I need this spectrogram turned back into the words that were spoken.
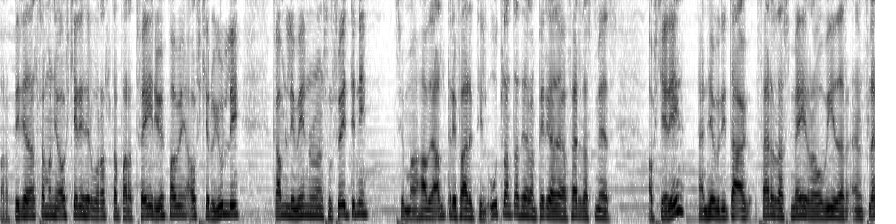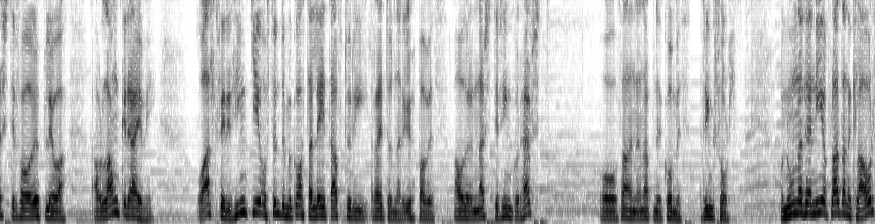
bara byrjaði allt saman hjá Áskeri, þeir voru alltaf bara tveir í upphafi, Ásker og Júli gamli vinnur hans úr sveitinni sem hafði aldrei farið til útlanda þegar hann byrjaði að ferðast með Áskeri en hefur í dag ferðast meira og víðar en flestir fá að upplifa á langri æfi og allt fyrir ringi og stundum er gott að leita aftur í rætunar í upphafið áður en næsti ringur hefst og þaðan er nafnið komið, Ringsól. Og núna þegar nýja platan er klár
